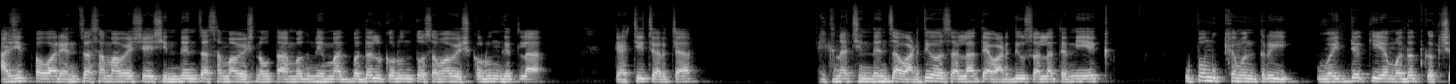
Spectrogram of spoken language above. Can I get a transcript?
अजित पवार यांचा समावेश आहे. शिंदेंचा समावेश नव्हता. मग नियमात बदल करून तो समावेश करून घेतला. त्याची चर्चा एकनाथ शिंदेंचा वाढदिवस आला. त्या वाढदिवसाला त्यांनी एक उपमुख्यमंत्री वैद्यकीय मदत कक्ष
